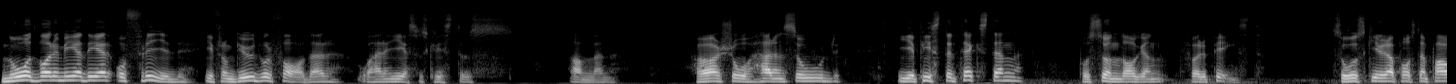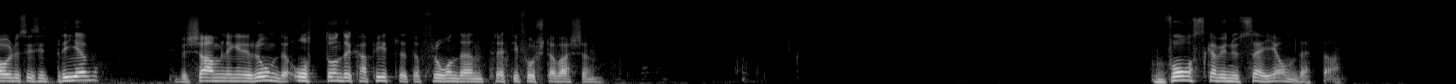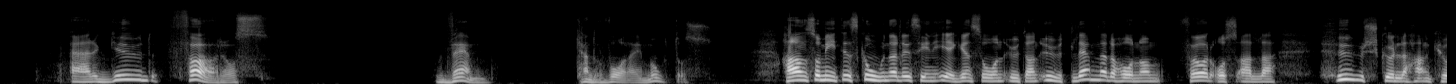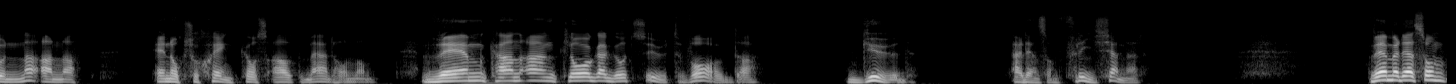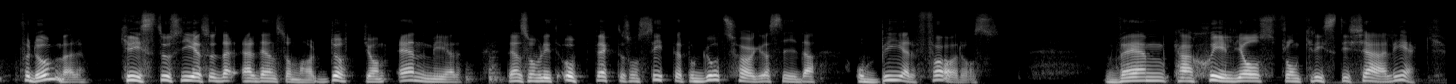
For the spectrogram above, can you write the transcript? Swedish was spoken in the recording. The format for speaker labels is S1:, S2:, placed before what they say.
S1: Nåd vare med er och frid ifrån Gud vår Fader och Herren Jesus Kristus. Amen. Hör så Herrens ord i episteltexten på söndagen före pingst. Så skriver aposteln Paulus i sitt brev till församlingen i Rom, det åttonde kapitlet och från den 31 versen. Vad ska vi nu säga om detta? Är Gud för oss, vem kan då vara emot oss? Han som inte skonade sin egen son utan utlämnade honom för oss alla, hur skulle han kunna annat än också skänka oss allt med honom? Vem kan anklaga Guds utvalda? Gud är den som frikänner. Vem är det som fördömer? Kristus Jesus är den som har dött, ja än mer, den som har blivit uppväckt och som sitter på Guds högra sida och ber för oss. Vem kan skilja oss från Kristi kärlek?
